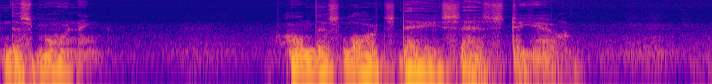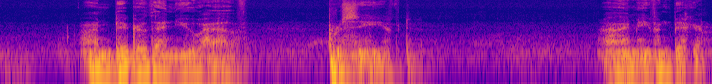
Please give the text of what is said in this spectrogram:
And this morning, on this Lord's Day, says to you, I'm bigger than you have perceived. I'm even bigger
